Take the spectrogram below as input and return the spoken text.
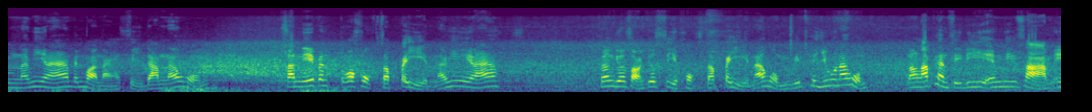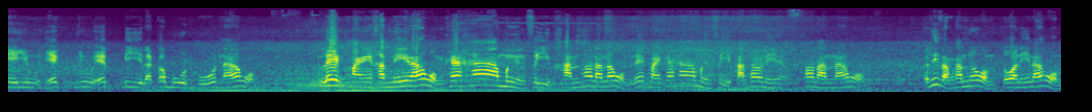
ำนะพี่นะ เป็นเบาะหนังสีดำนะผมคันนี้เป็นตัว 6 สปีดนะพี่นะ เครื่องยนต์ 2.4 6 สปีดนะผมวิทยุนะผมรองรับแผ่นซีดี MP3 AUX USB แล้วก็บลูทูธนะครับผม เลขไมค์คันนี้นะครับผมแค่ห้าหมื่นสี่พันเท่านั้นนะผมเลขไมค์แค่ห้าหมื่นสี่พันเท่านี้เท่านั้นนะครับผมและที่สำคัญนะผมตัวนี้นะครับผม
